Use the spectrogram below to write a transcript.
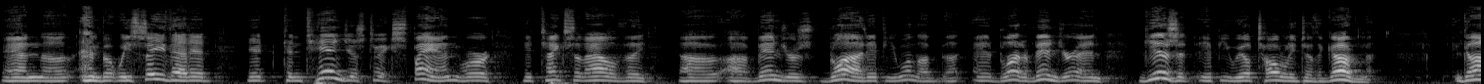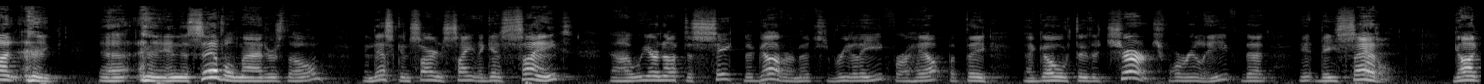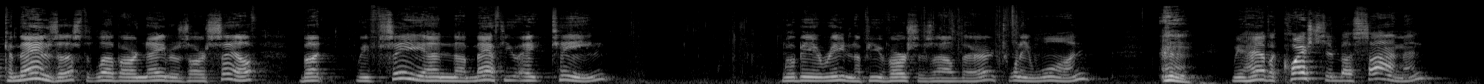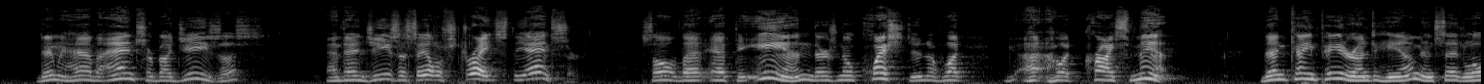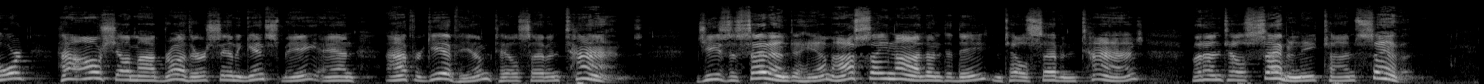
And, uh, but we see that it, it continues to expand where it takes it out of the uh, avenger's blood, if you will, the uh, blood avenger, and gives it, if you will, totally to the government. God, uh, in the civil matters, though, and this concerns saint against saints, uh, we are not to seek the government's relief or help, but they uh, go through the church for relief that it be settled. God commands us to love our neighbors ourselves, but we see in uh, Matthew 18, we'll be reading a few verses out there, 21. we have a question by Simon, then we have an answer by Jesus, and then Jesus illustrates the answer so that at the end there's no question of what, uh, what Christ meant. Then came Peter unto him and said, Lord, how shall my brother sin against me and I forgive him till seven times? Jesus said unto him, I say not unto thee until seven times, but until seventy times seven.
